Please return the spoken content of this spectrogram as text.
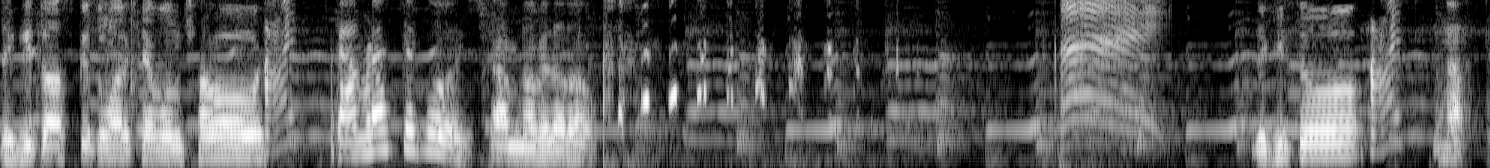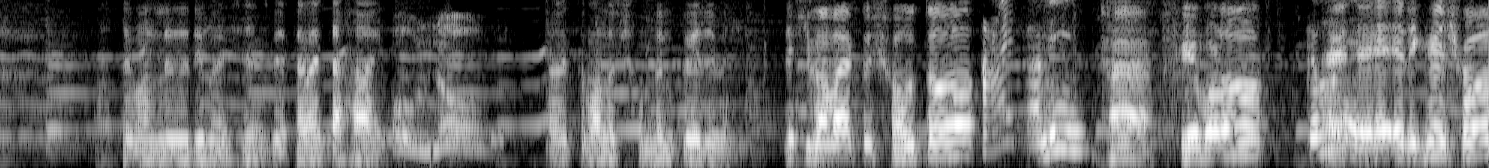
দেখি তো আজকে তোমার কেমন সাহস। কামড়াচ্ছে কই? কামড়াবে দাঁড়াও। দেখি তো। না হাতে মারলে যদি বাইসে ব্যথা ব্যথা হয় তাহলে তো মানুষ পেয়ে দেবেন দেখি বাবা একটু শৌ তো। আমি? হ্যাঁ শুয়ে এ- এদিকে শৌ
